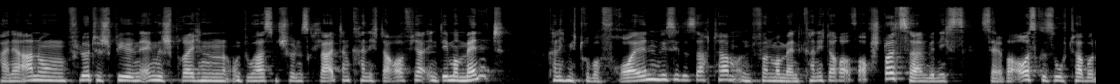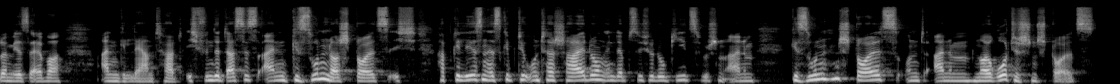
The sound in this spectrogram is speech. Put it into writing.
keine Ahnung, Flöte spielen, Englisch sprechen und du hast ein schönes Kleid, dann kann ich darauf ja in dem Moment kann ich mich drüber freuen, wie Sie gesagt haben. Und für einen Moment kann ich darauf auch stolz sein, wenn ich es selber ausgesucht habe oder mir selber angelernt hat. Ich finde, das ist ein gesunder Stolz. Ich habe gelesen, es gibt die Unterscheidung in der Psychologie zwischen einem gesunden Stolz und einem neurotischen Stolz.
